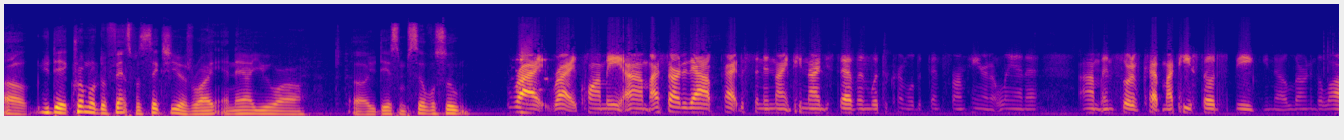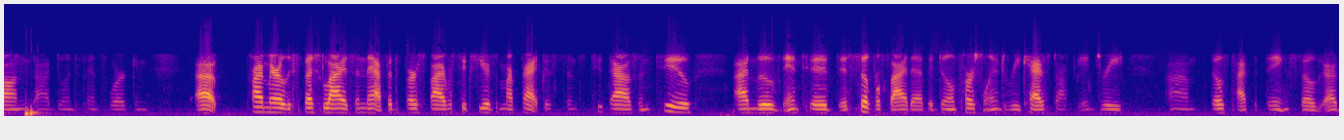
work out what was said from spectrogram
uh, you did criminal defense for six years, right? And now you are uh, you did some civil suit. Right, right, Kwame. Um, I started out practicing in 1997 with the criminal defense firm here in Atlanta, um, and sort of cut my teeth, so to speak. You know, learning the law and uh, doing defense work, and uh, primarily specialized in that for the first five or six years of my practice. Since 2002, I moved into the civil side of it, doing personal injury, catastrophic injury, um, those type of things. So I,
